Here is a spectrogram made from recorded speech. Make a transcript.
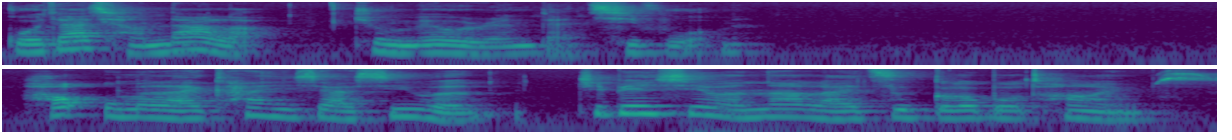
国家强大了，就没有人敢欺负我们。好，我们来看一下新闻。这篇新闻呢来自 Global Times。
